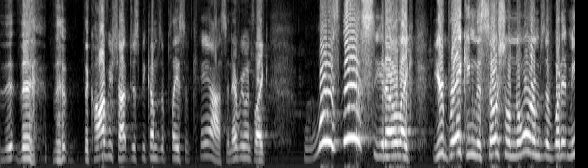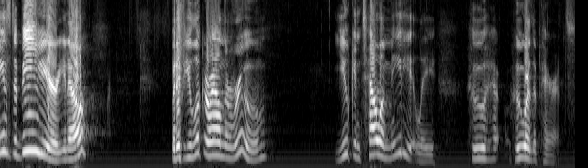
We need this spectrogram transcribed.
the, the, the, coffee shop just becomes a place of chaos. And everyone's like, what is this? You know, like you're breaking the social norms of what it means to be here, you know? But if you look around the room, you can tell immediately who, who are the parents.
